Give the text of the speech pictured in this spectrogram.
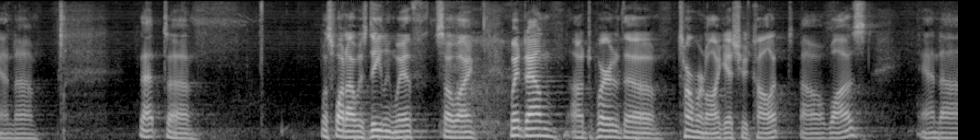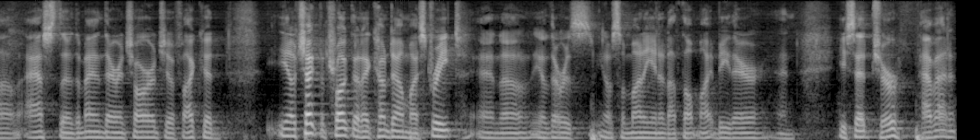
And uh, that uh, was what I was dealing with. So I went down uh, to where the terminal, I guess you'd call it, uh, was, and uh, asked the, the man there in charge if I could, you know, checked the truck that had come down my street, and uh, you know there was you know some money in it I thought might be there, and he said, "Sure, have at it."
